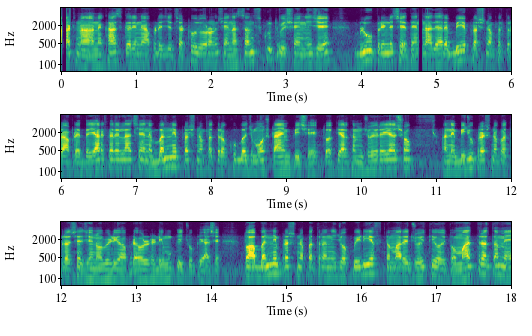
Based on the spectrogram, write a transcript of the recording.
આઠના અને ખાસ કરીને આપણે જે છઠ્ઠું ધોરણ છે એના સંસ્કૃત વિષયની જે બ્લુ પ્રિન્ટ છે તેના આધારે બે પ્રશ્નપત્ર આપણે તૈયાર કરેલા છે અને બંને પ્રશ્નપત્ર ખૂબ જ મોસ્ટ આઈએમપી છે. એક તો અત્યારે તમે જોઈ રહ્યા છો અને બીજું પ્રશ્નપત્ર છે જેનો વીડિયો આપણે ઓલરેડી મૂકી ચૂક્યા છે. તો આ બંને પ્રશ્નપત્રની જો પીડીએફ તમારે જોઈતી હોય તો માત્ર તમે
